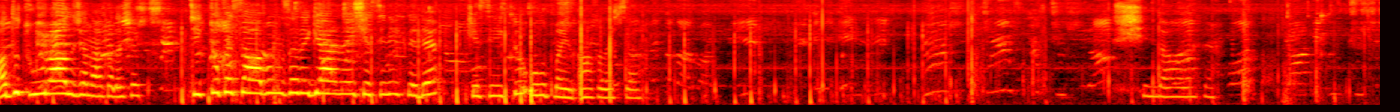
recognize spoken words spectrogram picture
Adı Tuğra alacaksın arkadaşlar. TikTok hesabımıza da gelmeyi kesinlikle de kesinlikle unutmayın arkadaşlar. Ne kadar var? 1, 50, 100, 200, 300 lira Şimdi arkadaşlar. var. Yani 300 liramız var arkadaşlar. 300 daha 300.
